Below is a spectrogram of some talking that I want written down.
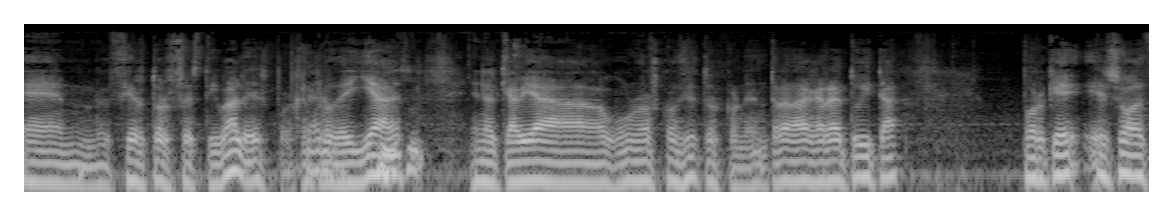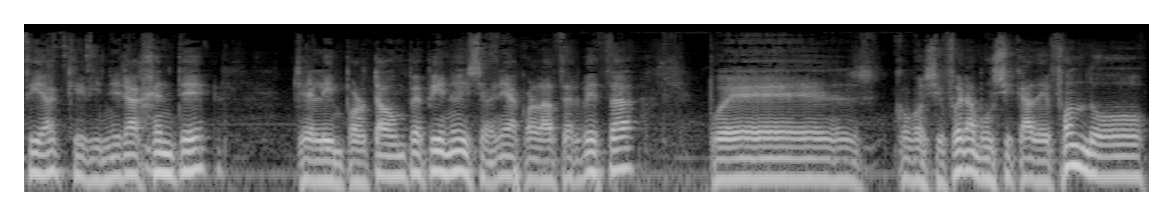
en ciertos festivales por ejemplo Claro. de jazz en el que había algunos conciertos con entrada gratuita porque eso hacía que viniera gente que le importaba un pepino y se venía con la cerveza, pues como si fuera música de fondo.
